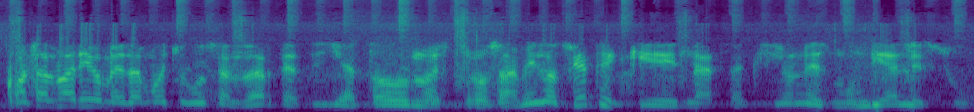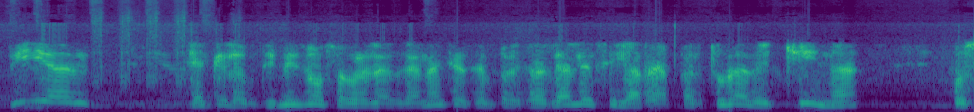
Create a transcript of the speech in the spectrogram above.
¿Cómo estás, Mario? Me da mucho gusto saludarte a ti y a todos nuestros amigos. Fíjate que las acciones mundiales subían, ya que el optimismo sobre las ganancias empresariales y la reapertura de China pues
